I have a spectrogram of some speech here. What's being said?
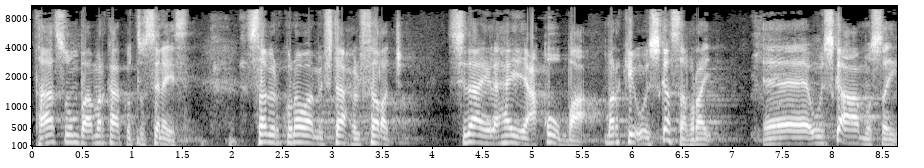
Taasuunbaa markaa ku tusinaysa. Sabirkuna waa miftaaxulfaraj sidaa ilaahay yacquubba markii uu iska sabray ee uu iska aamusay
